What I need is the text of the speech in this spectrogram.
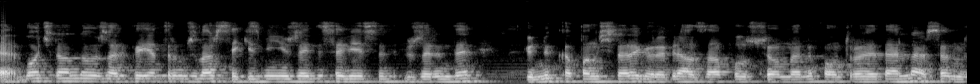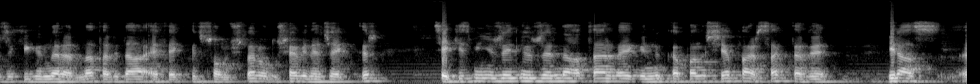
E, bu açıdan da özellikle yatırımcılar 8150 seviyesi üzerinde günlük kapanışlara göre biraz daha pozisyonlarını kontrol ederlerse önümüzdeki günler adına tabii daha efektif sonuçlar oluşabilecektir. 8150 üzerine atar ve günlük kapanış yaparsak tabi biraz e,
